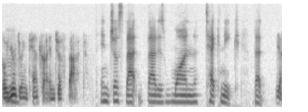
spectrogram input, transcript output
So mm. you're doing Tantra in just that in just that that is one technique that yeah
